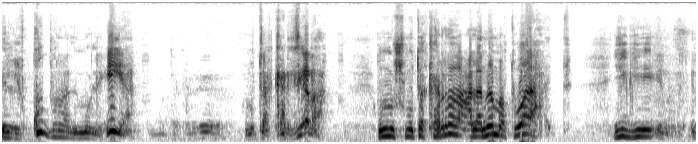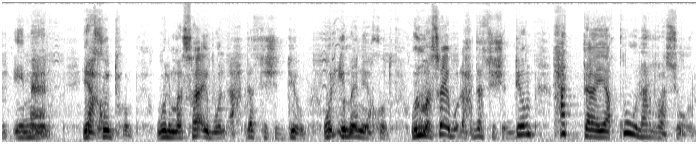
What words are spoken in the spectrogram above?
الكبرى الملهية. متكررة. ومش متكررة على نمط واحد. يجي ال- الإيمان. ياخدهم والمصائب والأحداث تشدهم والإيمان ياخدهم والمصائب والأحداث تشدهم حتى يقول الرسول.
